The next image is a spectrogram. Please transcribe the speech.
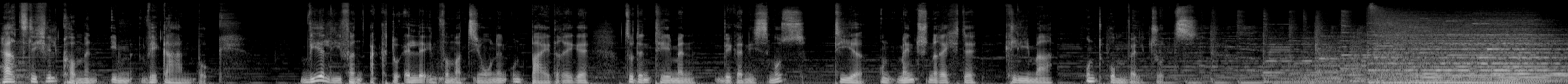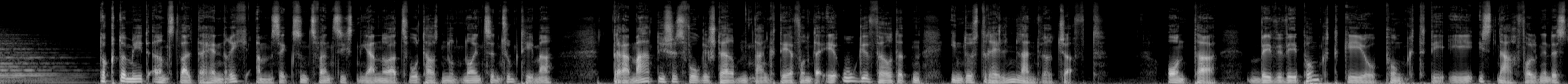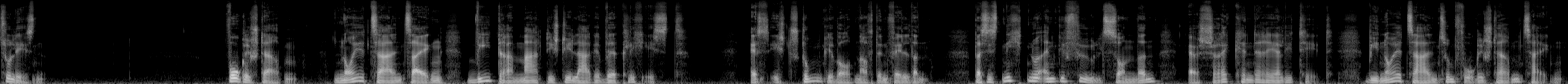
Herzlich willkommen im Veganbook. Wir liefern aktuelle Informationen und Beiträge zu den Themen Veganismus, Tier- und Menschenrechte, Klima- und Umweltschutz. Dr. Med Ernst Walter Henrich am 26. Januar 2019 zum Thema Dramatisches Vogelsterben dank der von der EU geförderten industriellen Landwirtschaft. Unter www.geo.de ist nachfolgendes zu lesen. Vogelsterben. Neue Zahlen zeigen, wie dramatisch die Lage wirklich ist. Es ist stumm geworden auf den Feldern. Das ist nicht nur ein Gefühl, sondern erschreckende Realität, wie neue Zahlen zum Vogelsterben zeigen.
